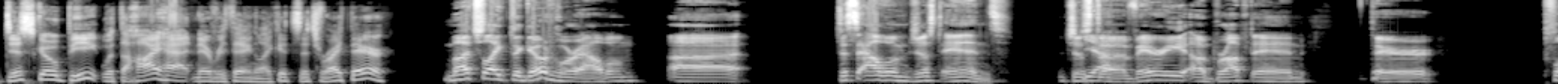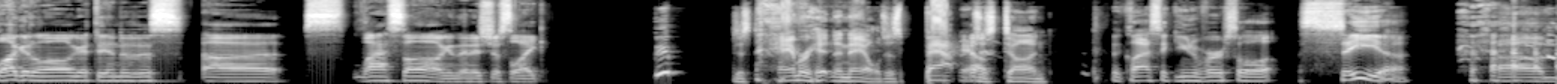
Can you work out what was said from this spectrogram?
disco beat with the hi-hat and everything like it's it's right there. Much like the Goatwhore album, uh, this album just ends. Just Yeah. a very abrupt end. They're plugging along at the end of this uh, last song, and then it's just like, boop. Just hammer hitting a nail, just bap, Yep. just done. The classic Universal see ya. Um,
